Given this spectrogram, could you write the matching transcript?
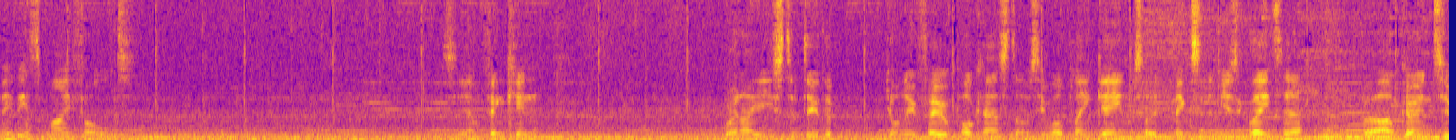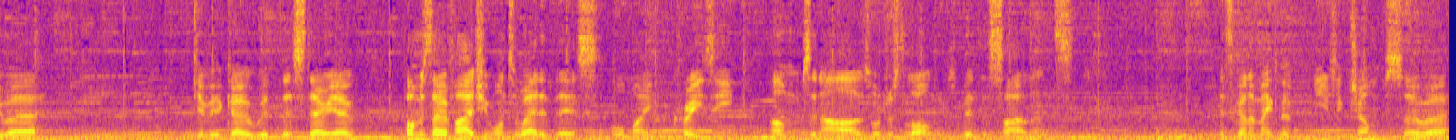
Maybe it's my fault. See, I'm thinking when I used to do the your new favorite podcast, obviously while playing games, I'd mix in the music later. But I'm going to uh, give it a go with the stereo. Problem is though, if I actually want to edit this, all my crazy ums and ahs or just long bits of silence, it's going to make the music jump. So uh,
